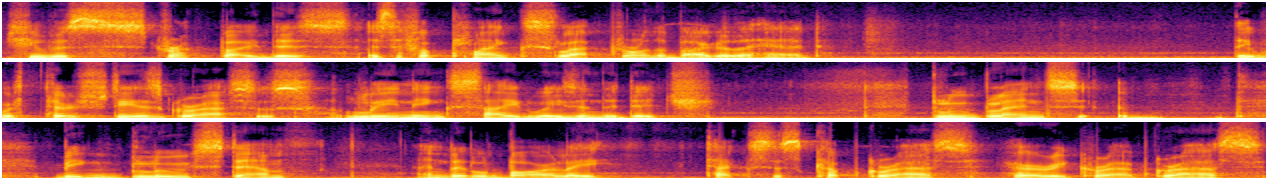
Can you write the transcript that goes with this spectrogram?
she was struck by this as if a plank slapped her on the back of the head. They were thirsty as grasses, leaning sideways in the ditch. Blue blends, uh, big blue stem, and little barley, Texas cupgrass, hairy crabgrass,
